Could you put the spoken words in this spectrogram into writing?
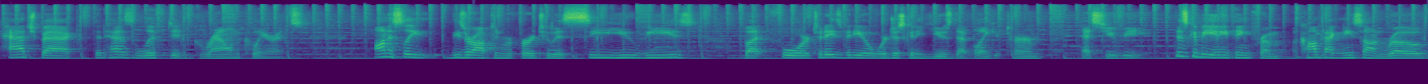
hatchback that has lifted ground clearance. Honestly, these are often referred to as CUVs, but for today's video, we're just gonna use that blanket term SUV. This could be anything from a compact Nissan Rogue,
